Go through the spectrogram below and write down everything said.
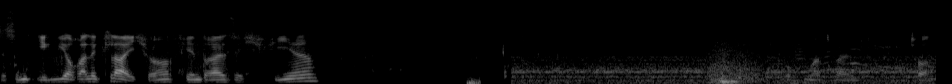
Es sind irgendwie auch alle gleich, wa? 34,4. Gucken wir drei Tonnen.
